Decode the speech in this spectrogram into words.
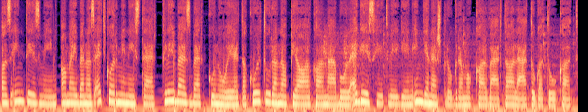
Az intézmény, amelyben az egykor miniszter, Klebelsberg Kuno élt a Kultúra Napja alkalmából egész hétvégén ingyenes programokkal várta a látogatókat.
